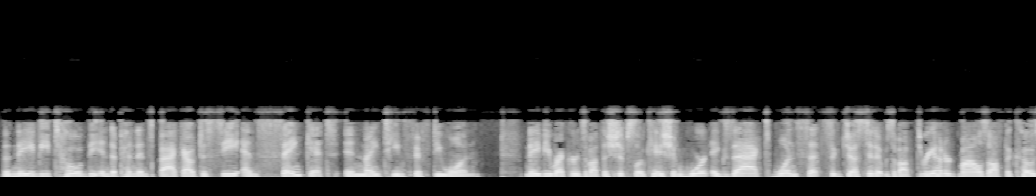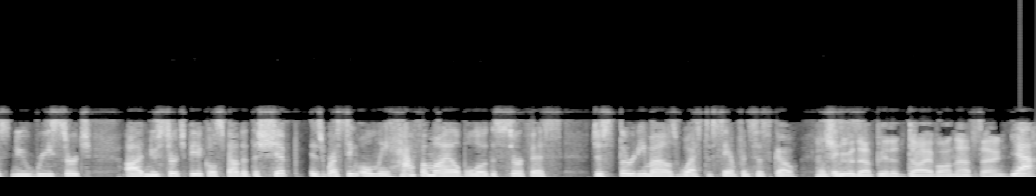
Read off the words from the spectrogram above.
The Navy towed the Independence back out to sea and sank it in 1951. Navy records about the ship's location weren't exact. One set suggested it was about 300 miles off the coast. New research, uh, new search vehicles found that the ship is resting only half a mile below the surface, just 30 miles west of San Francisco. How sweet They- would that be to dive on that thing? yeah,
